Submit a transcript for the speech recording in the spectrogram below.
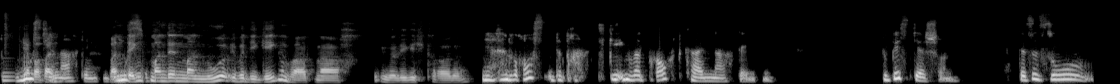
Du musst ja, wann, nachdenken. Du wann denkt man denn mal nur über die Gegenwart nach, überlege ich gerade. Ja, dann brauchst, die Gegenwart braucht kein Nachdenken. Du bist ja schon. Das ist so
